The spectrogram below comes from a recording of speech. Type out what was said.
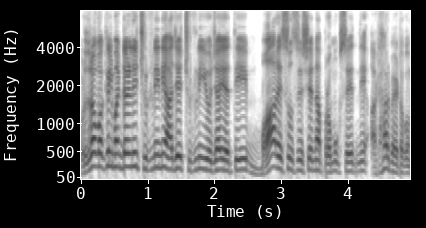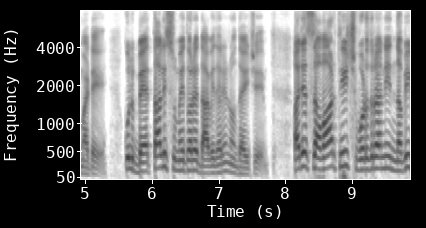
વડોદરા વકીલ મંડળની ચૂંટણીની આજે ચૂંટણી યોજાઈ હતી. બાર એસોસિએશનના પ્રમુખ સહિતની અઢાર બેઠકો માટે કુલ બેતાલીસ ઉમેદવારે દાવેદારી નોંધાઈ છે. આજે સવારથી જ વડોદરાની નવી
